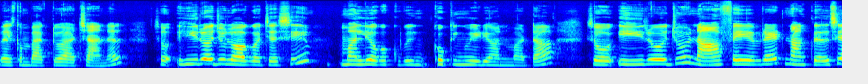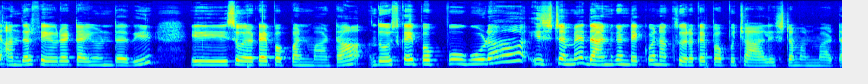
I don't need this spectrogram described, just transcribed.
Welcome back to our channel. So ఈరోజు వ్లాగ్ వచ్చేసి మళ్ళీ ఒక కుకింగ్ కుకింగ్ వీడియో అనమాట సో ఈరోజు నా ఫేవరెట్ నాకు తెలిసి అందరి ఫేవరెట్ అయి ఉంటుంది ఈ సొరకాయ పప్పు అనమాట దోసకాయ పప్పు కూడా ఇష్టమే దానికంటే ఎక్కువ నాకు సొరకాయ పప్పు చాలా ఇష్టం అనమాట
